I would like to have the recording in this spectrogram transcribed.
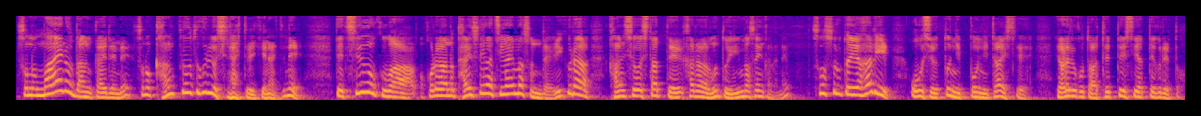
その前の段階でね、その環境づくりをしないといけないんですね。で、中国は、これはあの体制が違いますんで、いくら干渉したって彼らはうんと言いませんからね。そうするとやはり欧州と日本に対してやれることは徹底してやってくれと。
